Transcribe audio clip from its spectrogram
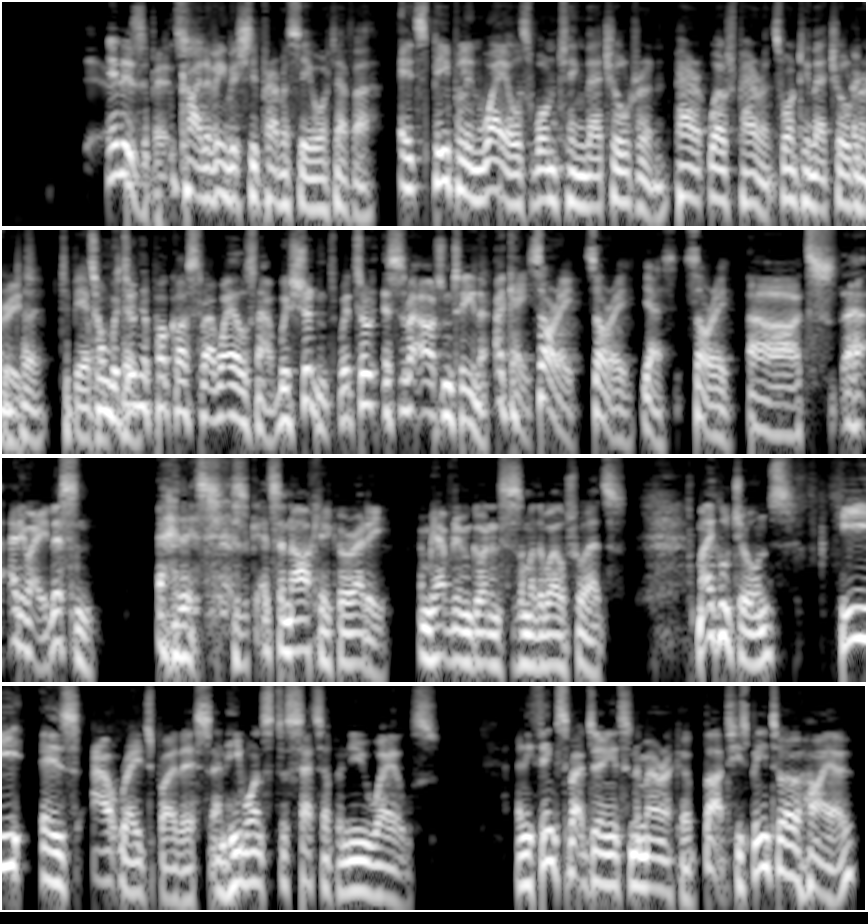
it is a bit kind of English supremacy or whatever. It's people in Wales wanting their children, Welsh parents wanting their children Agreed. to, to be able Tom, we're to. doing a podcast about Wales now. We shouldn't. We're this is about Argentina. okay, sorry, sorry. Yes, sorry. Oh, it's uh, anyway. Listen, it's it's anarchic already, and we haven't even gone into some of the Welsh words. Michael Jones, he is outraged by this, and he wants to set up a new Wales, and he thinks about doing it in America. But he's been to Ohio,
